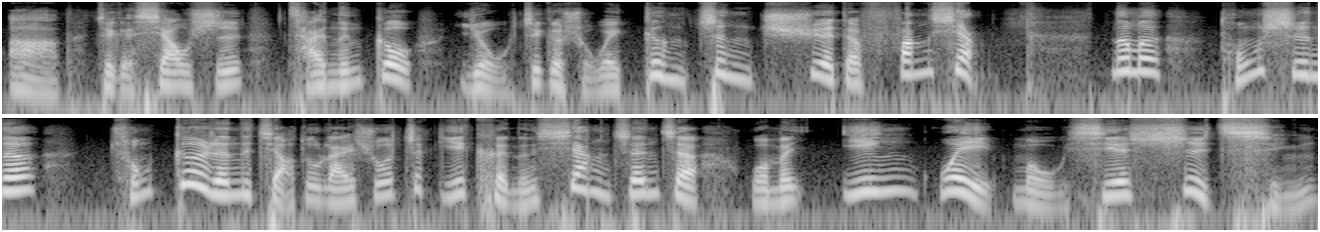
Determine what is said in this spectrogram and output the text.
啊，这个消失，才能够有这个所谓更正确的方向。那么同时呢，从个人的角度来说，这也可能象征着我们因为某些事情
